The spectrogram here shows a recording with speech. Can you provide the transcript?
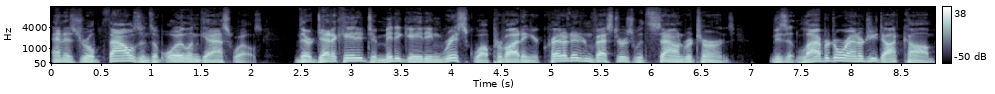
and has drilled thousands of oil and gas wells. They're dedicated to mitigating risk while providing accredited investors with sound returns. Visit LabradorEnergy.com.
